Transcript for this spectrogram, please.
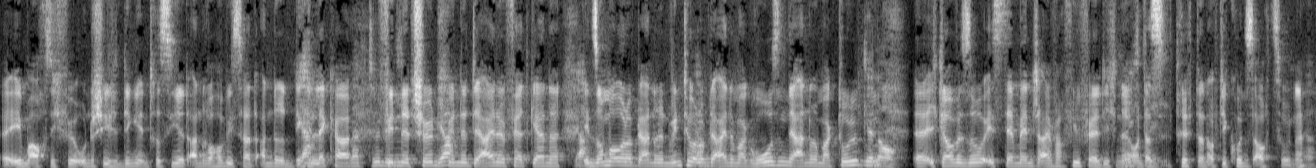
äh, eben auch sich für unterschiedliche Dinge interessiert, andere Hobbys hat, andere Dinge Ja, lecker natürlich. findet, schön Ja. findet. Der eine fährt gerne Ja. in Sommerurlaub, der andere in Winterurlaub, der eine mag Rosen, der andere mag Tulpen. Genau. Äh, ich glaube, so ist der Mensch einfach vielfältig, ne? Und das trifft dann auf die Kunst auch zu, ne? Ja.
